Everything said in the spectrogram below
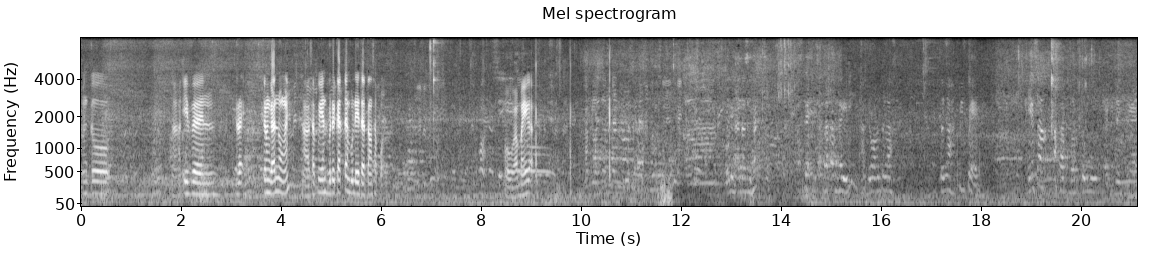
untuk uh, event drag Terengganu eh. Uh, siapa yang berdekatan boleh datang support. Oh, ramai juga. Boleh anda lihat datang hari Dia orang tengah Tengah prepare Biasa akan bertemu dengan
